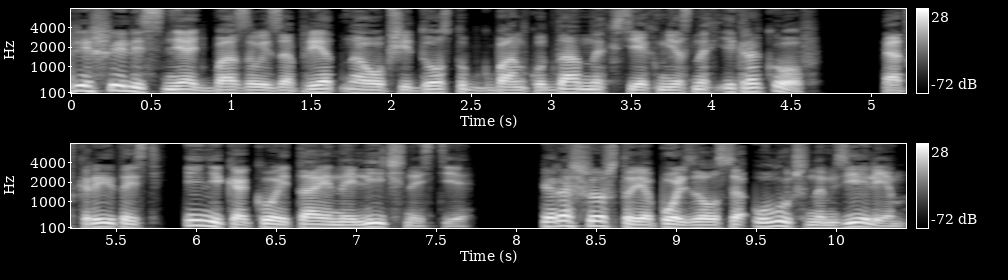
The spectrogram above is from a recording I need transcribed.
решили снять базовый запрет на общий доступ к банку данных всех местных игроков. Открытость и никакой тайной личности. Хорошо, что я пользовался улучшенным зельем,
